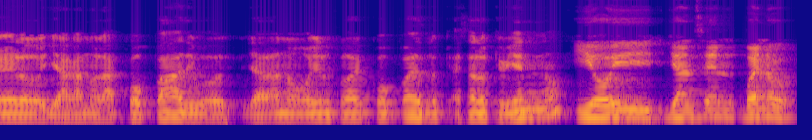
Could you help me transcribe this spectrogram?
Pero ya ganó la copa, digo, ya ganó hoy el juego de copa, es, lo que, es a lo que viene, ¿no? Y hoy Jansen, bueno,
